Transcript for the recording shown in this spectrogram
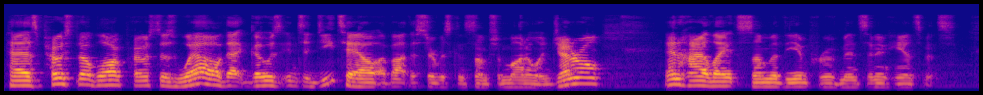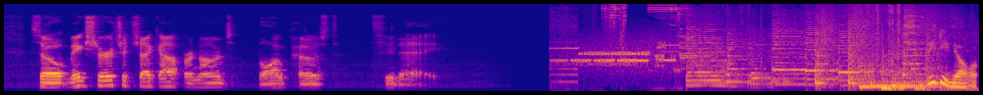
has posted a blog post as well that goes into detail about the service consumption model in general and highlights some of the improvements and enhancements. So make sure to check out Bernard's blog post today. Did you know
